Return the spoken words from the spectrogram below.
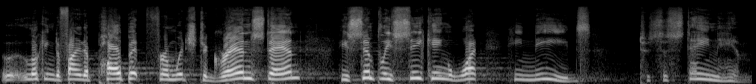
looking to find a pulpit from which to grandstand. He's simply seeking what he needs to sustain him.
